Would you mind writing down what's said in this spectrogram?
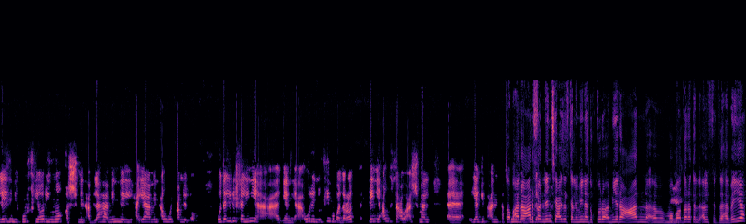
لازم يكون خيار يناقش من قبلها من الحقيقة من أول حمل الأم وده اللي بيخليني يعني أقول إنه في مبادرات تاني أوسع وأشمل يجب أن تكون طب أنا عارفة إن انت عايزة تكلمينا دكتورة أميرة عن مبادرة الألف الذهبية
